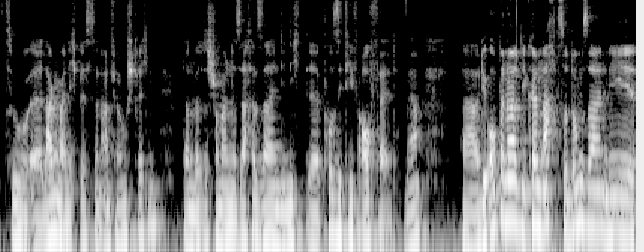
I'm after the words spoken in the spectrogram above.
zu äh, langweilig bist, in Anführungsstrichen, dann wird es schon mal eine Sache sein, die nicht äh, positiv auffällt. Ja? Äh, die Opener, die können nachts so dumm sein wie,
